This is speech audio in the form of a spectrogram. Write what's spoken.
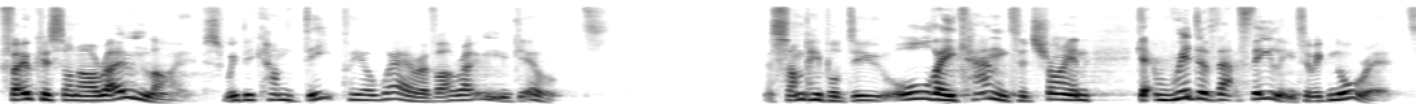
focus on our own lives, we become deeply aware of our own guilt. Some people do all they can to try and get rid of that feeling, to ignore it.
